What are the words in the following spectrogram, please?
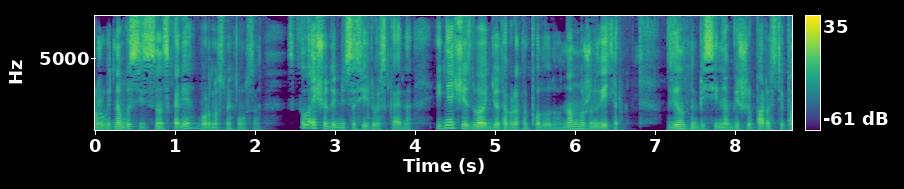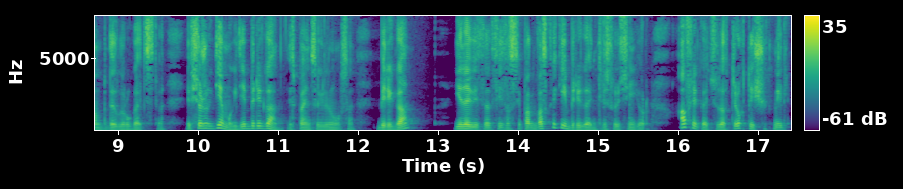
может быть, нам высадиться на скале?» Ворон усмехнулся. «Скала еще дымится с Вискайна, и дня через два идет обратно под воду. Нам нужен ветер». Взглянув на бессильно обвисший парус, Степан подавил ругательство. «И все же где мы? Где берега?» Испанец оглянулся. «Берега?» Ядовито ответил Степан. «Вас какие берега интересуют, сеньор?» «Африка отсюда в трех тысячах миль,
